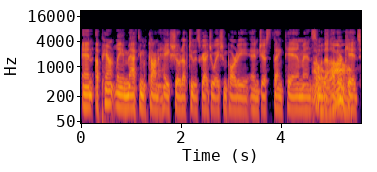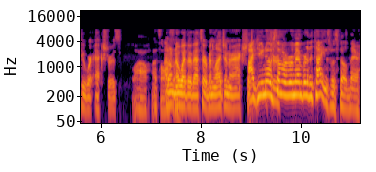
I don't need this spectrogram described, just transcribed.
and apparently Matthew McConaughey showed up to his graduation party and just thanked him and some Oh, of the oh, wow. other kids who were extras. Wow, that's awesome. I don't know whether that's urban legend or actually. I do know true. some of Remember the Titans was filmed there.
